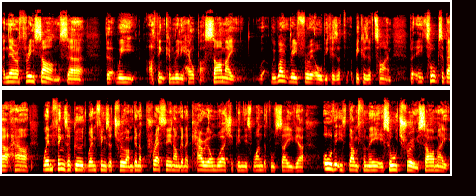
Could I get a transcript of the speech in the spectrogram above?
And there are three Psalms uh, that we, I think, can really help us. Psalm 8, we won't read through it all because of, because of time, but it talks about how when things are good, when things are true, I'm going to press in, I'm going to carry on worshiping this wonderful Savior all that he's done for me, it's all true. Psalm 8.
